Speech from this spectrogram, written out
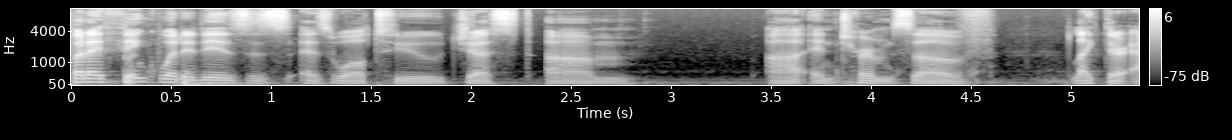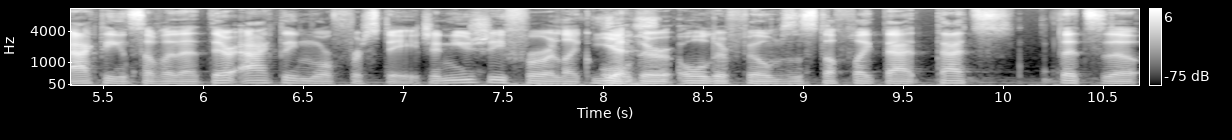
But I think what it is is as well to just um, uh, in terms of like their acting and stuff like that. They're acting more for stage, and usually for like Yes. older older films and stuff like that. That's that's the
